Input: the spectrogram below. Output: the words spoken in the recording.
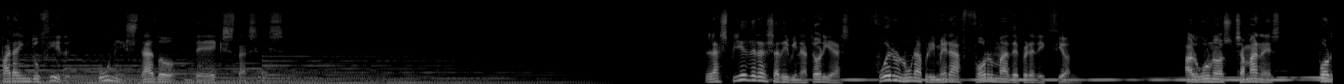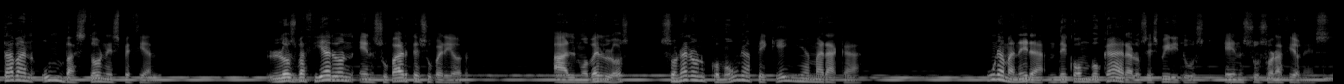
para inducir un estado de éxtasis. Las piedras adivinatorias fueron una primera forma de predicción. Algunos chamanes portaban un bastón especial. Los vaciaron en su parte superior al moverlos, sonaron como una pequeña maraca, una manera de convocar a los espíritus en sus oraciones.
